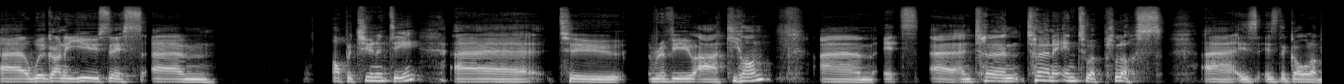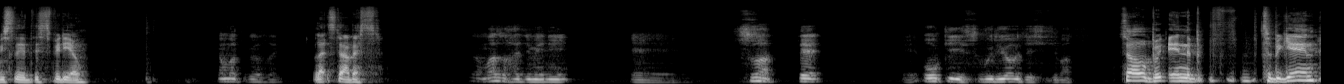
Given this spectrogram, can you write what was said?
uh, we're going to use this um, opportunity uh, to review our kihon. Um, it's uh, and turn turn it into a plus uh, is is the goal, obviously, of this video. Let's do our best. まずはじめに、えー、座って so, in the, to begin,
